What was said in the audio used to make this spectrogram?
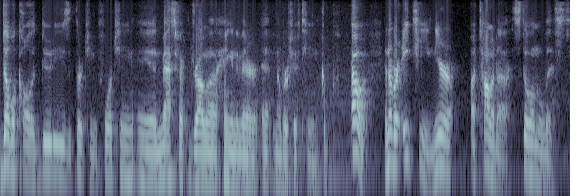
Double Call of Duties at 13 14. And Mass Effect Andromeda hanging in there at number 15. Oh, and number 18, Nier Automata, still on the list.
